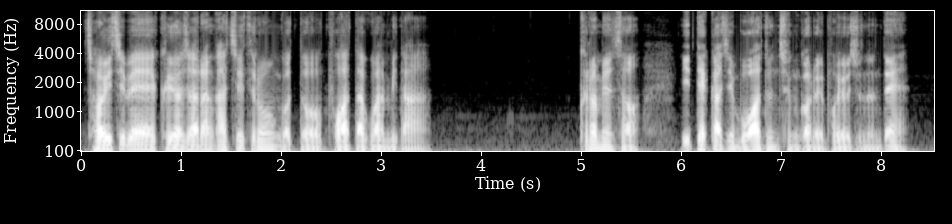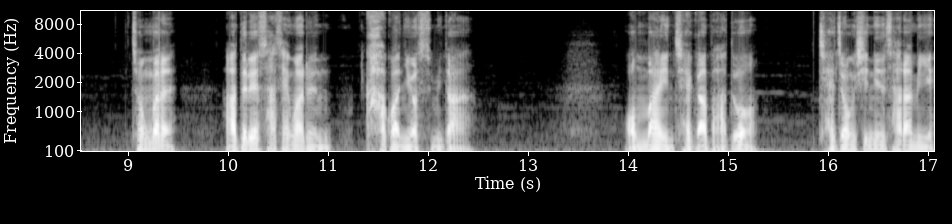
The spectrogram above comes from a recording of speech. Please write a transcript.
저희 집에 그 여자랑 같이 들어온 것도 보았다고 합니다. 그러면서 이때까지 모아둔 증거를 보여주는데 정말 아들의 사생활은 가관이었습니다. 엄마인 제가 봐도 제정신인 사람이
